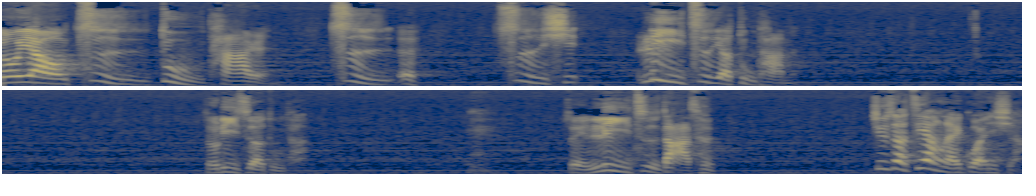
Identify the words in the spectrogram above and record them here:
都要自度他人，自呃自心立志要度他们，都立志要度他。所以立志大乘。就是要这样来观想，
